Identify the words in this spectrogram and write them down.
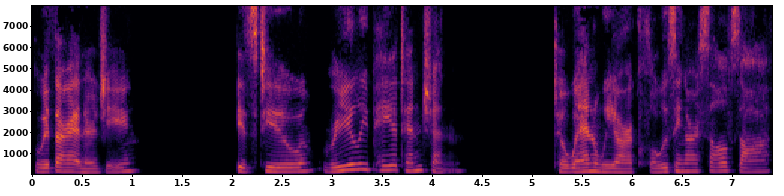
with our energy, is to really pay attention to when we are closing ourselves off,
